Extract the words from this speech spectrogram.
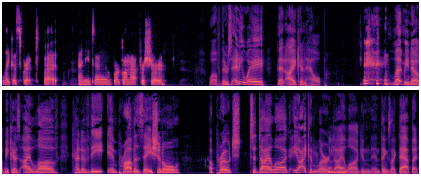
like a script. But I need to work on that for sure. Well, if there's any way that I can help, let me know because I love kind of the improvisational approach to dialogue. You know, I can learn Mhm. dialogue and, and things like that, but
